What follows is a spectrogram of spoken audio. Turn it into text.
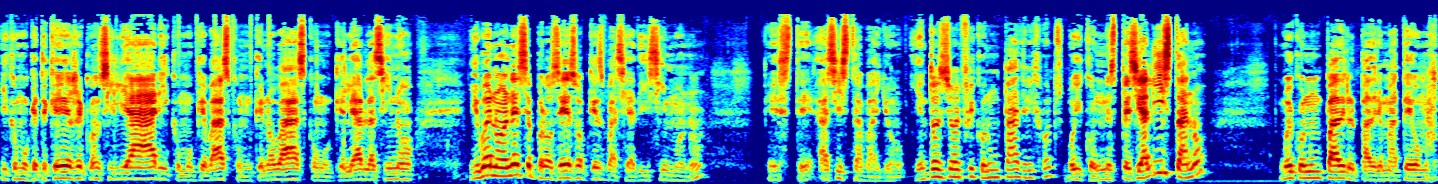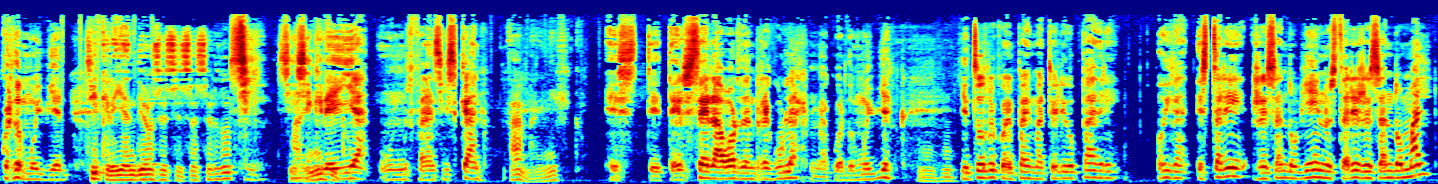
Y como que te quieres reconciliar y como que vas, como que no vas, como que le hablas y no. Y bueno, en ese proceso que es vaciadísimo, ¿no? Este, así estaba yo. Y entonces yo fui con un padre, hijo, pues voy con un especialista, ¿no? Voy con un padre, el padre Mateo, me acuerdo muy bien. ¿Sí creía en Dios ese sacerdote? Sí, sí, magnífico. sí creía, un franciscano. Ah, magnífico. Este, tercera orden regular, me acuerdo muy bien. Uh -huh. Y entonces voy con el padre Mateo y le digo, padre, oiga, ¿estaré rezando bien o estaré rezando mal?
